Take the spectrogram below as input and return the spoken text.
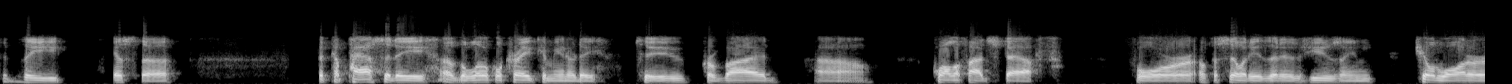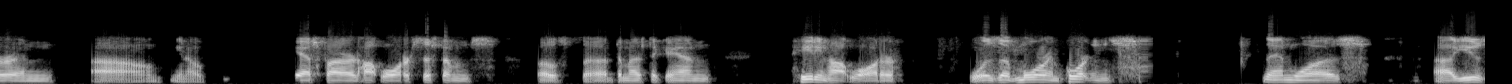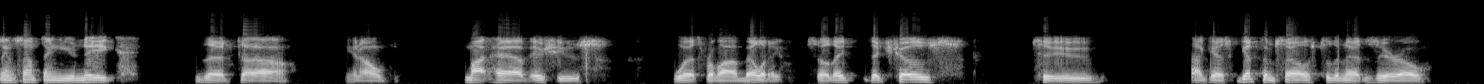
the I guess the the capacity of the local trade community to provide uh, qualified staff for a facility that is using chilled water and um, you know gas-fired hot water systems, both uh, domestic and heating hot water, was of more importance than was uh, using something unique that uh, you know might have issues with reliability. So they they chose to, I guess, get themselves to the net zero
